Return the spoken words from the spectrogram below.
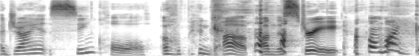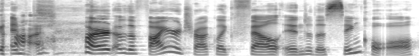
a giant sinkhole opened up on the street. Oh my god and part of the fire truck like fell into the sinkhole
